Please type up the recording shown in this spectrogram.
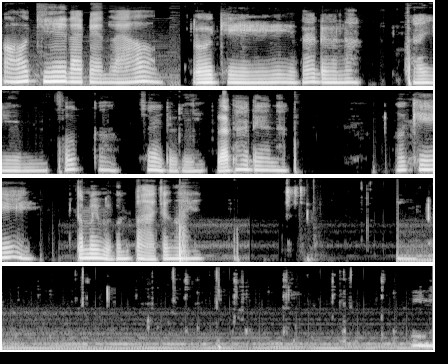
โอเค ได้เป็นแล้ว โอเค ถ้าเดินล่ะ ถ้ายืนปุ๊บก็ใช่ดูดีแล้วถ้าเดินล่ะ โอเคทำไมเหมือนคนป่าจังเลยอืม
